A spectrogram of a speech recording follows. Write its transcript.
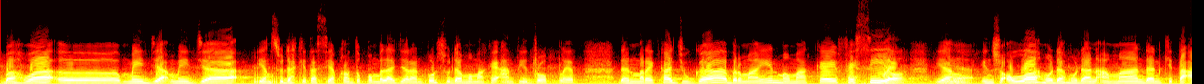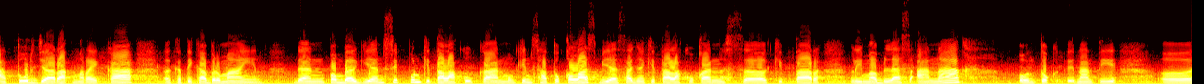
bahwa eh, meja-meja yang sudah kita siapkan untuk pembelajaran pun sudah memakai anti droplet dan mereka juga bermain memakai face shield yang yeah. insya Allah mudah-mudahan aman dan kita atur jarak mereka ketika bermain. Dan pembagian sip pun kita lakukan. Mungkin satu kelas biasanya kita lakukan sekitar 15 anak untuk nanti uh,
